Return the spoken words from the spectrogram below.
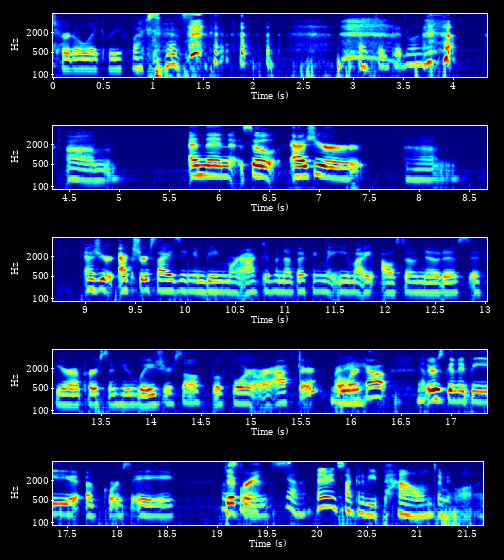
turtle like reflexes. That's a good one. Um, and then, so as you're um, as you're exercising and being more active, another thing that you might also notice if you're a person who weighs yourself before or after right. a workout, yep. there's going to be, of course, a difference. yeah, and it's not going to be pounds. I mean, well, I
